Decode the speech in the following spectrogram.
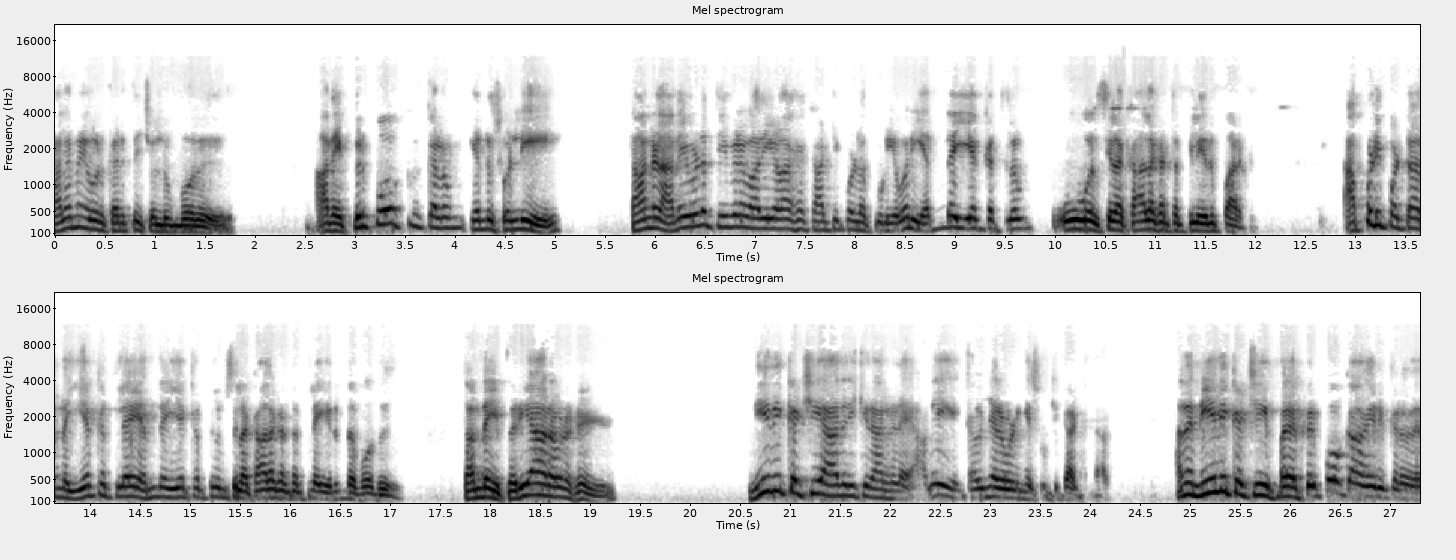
தலைமை ஒரு கருத்தை சொல்லும் போது அதை பிற்போக்குக்கரம் என்று சொல்லி தாங்கள் அதைவிட தீவிரவாதிகளாக காட்டிக்கொள்ளக்கூடியவர் எந்த இயக்கத்திலும் ஒவ்வொரு சில காலகட்டத்தில் இருப்பார்கள். அப்படிப்பட்ட அந்த இயக்கத்திலே எந்த இயக்கத்திலும் சில காலகட்டத்திலே இருந்த போது தந்தை பெரியார் அவர்கள் நீதி கட்சியை ஆதரிக்கிறார்களே. அதை கவிஞர் இங்கே சுட்டிக்காட்டினார். அந்த நீதி கட்சி பிற்போக்காக இருக்கிறத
